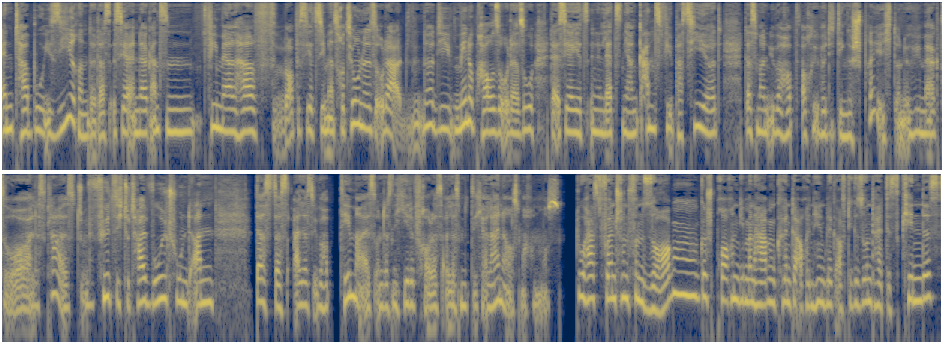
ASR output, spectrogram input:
enttabuisierende, das ist ja in der ganzen Female Health, ob es jetzt die Menstruation ist oder ne, die Menopause oder so, da ist ja jetzt in den letzten Jahren ganz viel passiert, dass man über überhaupt auch über die Dinge spricht und irgendwie merkt, so, oh, alles klar, es fühlt sich total wohltuend an, dass das alles überhaupt Thema ist und dass nicht jede Frau das alles mit sich alleine ausmachen muss. Du hast vorhin schon von Sorgen gesprochen, die man haben könnte, auch im Hinblick auf die Gesundheit des Kindes.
